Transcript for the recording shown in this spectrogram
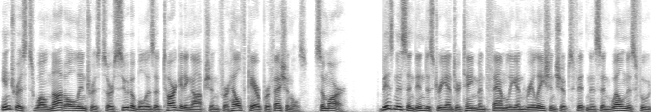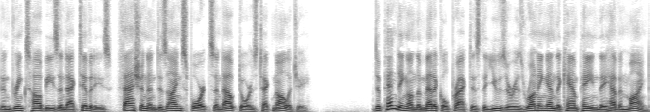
Interests While not all interests are suitable as a targeting option for healthcare professionals, some are. Business and industry entertainment family and relationships fitness and wellness food and drinks hobbies and activities, fashion and design sports and outdoors technology. Depending on the medical practice the user is running and the campaign they have in mind,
